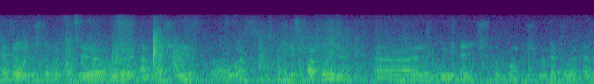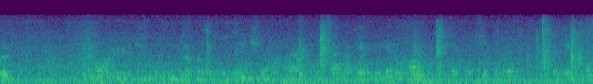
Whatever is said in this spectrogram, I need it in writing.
Хотелось бы, чтобы выборы там прошли э, у вас прошли спокойно. Э, Любую методическую помощь мы готовы оказать. Да, пожалуйста. личного характера. Так как я приеду к вам в сентябре, какие там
